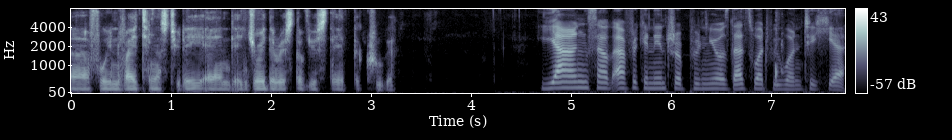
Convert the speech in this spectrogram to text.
uh, for inviting us today and enjoy the rest of your stay at the Kruger. Young South African entrepreneurs, that's what we want to hear.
